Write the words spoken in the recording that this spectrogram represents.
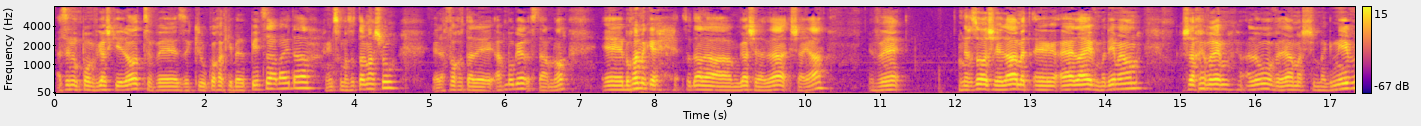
עשינו פה מפגש קהילות, וזה כאילו כל אחד קיבל פיצה הביתה, היינו צריכים לעשות אותה משהו, להפוך אותה להמבורגר, סתם לא. אה, בכל מקרה, תודה על המפגש שהיה- ונחזור לשאלה, אה, היה לייב מדהים היום. שלושה חברים עלו והיה ממש מגניב.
